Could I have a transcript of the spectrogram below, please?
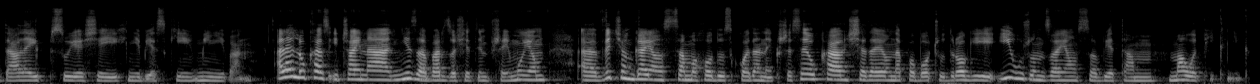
dalej psuje się ich niebieski minivan. Ale Lukas i China nie za bardzo się tym przejmują. E, wyciągają z samochodu składane krzesełka, siadają na poboczu drogi i urządzają sobie tam mały piknik.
